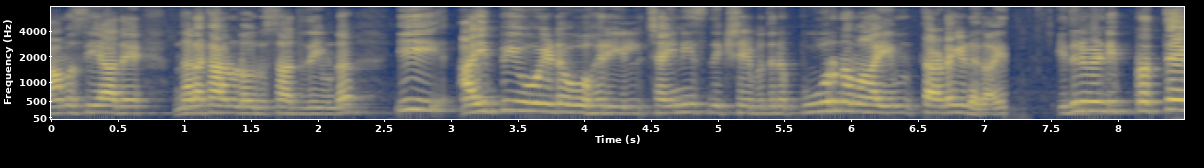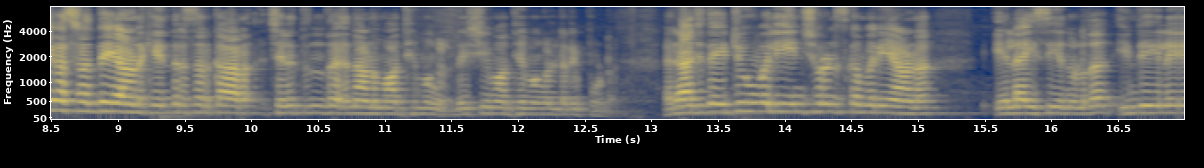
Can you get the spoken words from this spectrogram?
താമസിയാതെ നടക്കാനുള്ള ഒരു സാധ്യതയുണ്ട്. ഈ ഐ പി ഒയുടെ ഓഹരിയിൽ ചൈനീസ് നിക്ഷേപത്തിന് പൂർണമായും തടയിടുക. ഇതിനുവേണ്ടി പ്രത്യേക ശ്രദ്ധയാണ് കേന്ദ്ര സർക്കാർ ചെലുത്തുന്നത് എന്നാണ് മാധ്യമങ്ങൾ ദേശീയ മാധ്യമങ്ങളുടെ റിപ്പോർട്ട്. രാജ്യത്തെ ഏറ്റവും വലിയ ഇൻഷുറൻസ് കമ്പനിയാണ് എൽ ഐ സി എന്നുള്ളത്. ഇന്ത്യയിലെ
